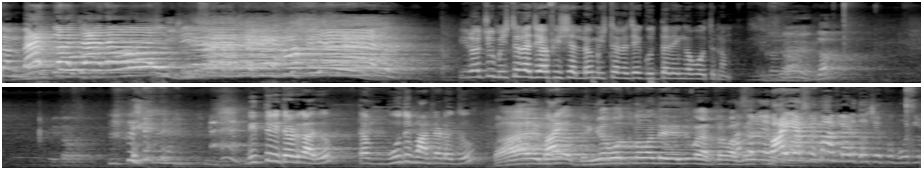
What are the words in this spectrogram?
welcome back to our channel. ఈరోజు మిస్టర్ అజయ్ అఫీషియల్లో మిస్టర్ అజయ్ దెంగబోతున్నాం విత్ వితౌట్ కాదు. త- బూతులు మాట్లాడొద్దు. బాయ్ మన దెంగ పోతున్నాం అంటే బాయ్? అట్లా బాయ్ అసలు మాట్లాడుతావు చెప్పు బూతులు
